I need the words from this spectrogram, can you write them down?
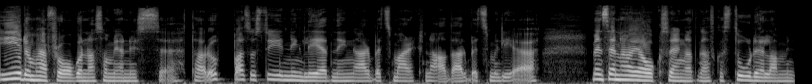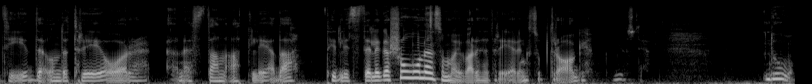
i de här frågorna som jag nyss eh, tar upp, alltså styrning, ledning, arbetsmarknad, arbetsmiljö. Men sen har jag också ägnat ganska stor del av min tid under tre år nästan att leda tillitsdelegationen som har varit ett regeringsuppdrag. Just det. Då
